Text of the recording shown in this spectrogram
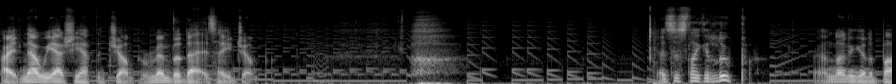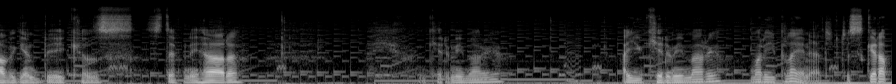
Alright, now we actually have to jump. Remember that is how you jump. it's just like a loop? I'm not even gonna bother again because it's definitely harder. Are you kidding me, Mario? Are you kidding me, Mario? What are you playing at? Just get up.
